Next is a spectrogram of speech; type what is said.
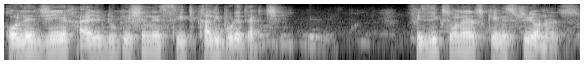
কলেজে হায়ার এডুকেশনের সিট খালি পড়ে থাকছে। ফিজিক্স অনার্স কেমিস্ট্রি অনার্স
